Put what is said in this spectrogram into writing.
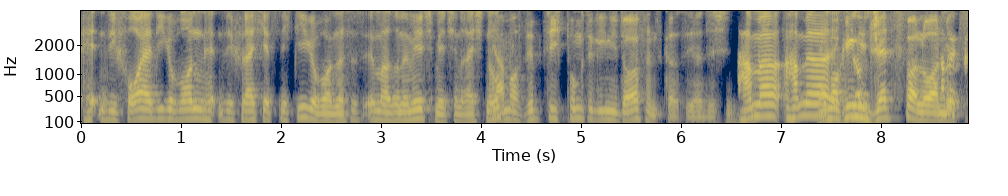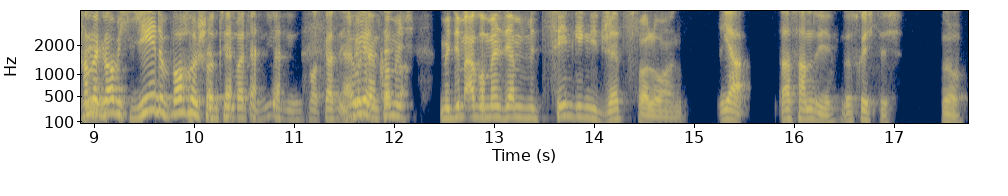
Hätten sie vorher die gewonnen, hätten sie vielleicht jetzt nicht die gewonnen. Das ist immer so eine Milchmädchenrechnung. Die haben auch 70 Punkte gegen die Dolphins kassiert. Ich, haben wir, haben wir, wir haben auch gegen glaub die Jets verloren haben wir, haben wir 10. glaube ich, jede Woche schon thematisiert in diesem Podcast. Ich Ja, gut, dann komme ich mit dem Argument, sie haben mit 10 gegen die Jets verloren. Ja, das haben sie, das ist richtig. So.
